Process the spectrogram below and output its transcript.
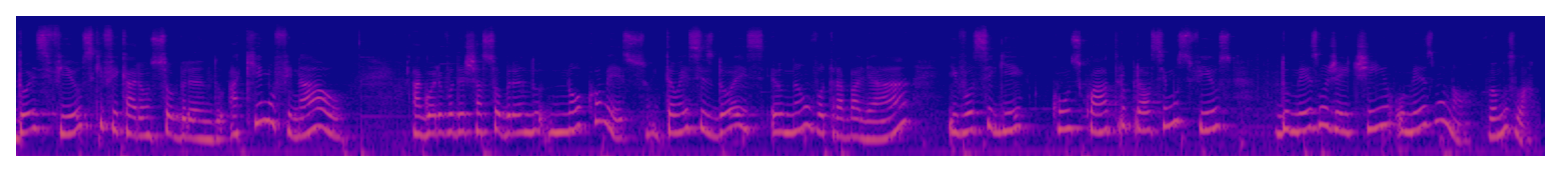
dois fios que ficaram sobrando aqui no final, agora eu vou deixar sobrando no começo. Então, esses dois eu não vou trabalhar e vou seguir com os quatro próximos fios do mesmo jeitinho, o mesmo nó. Vamos lá.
